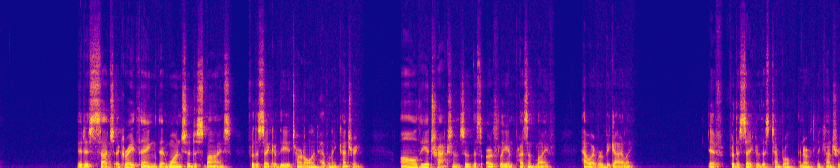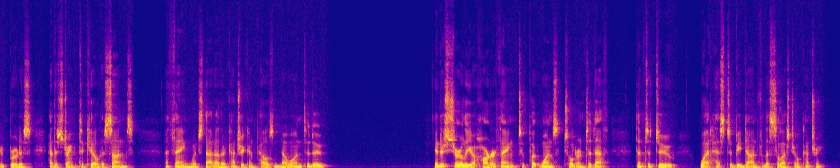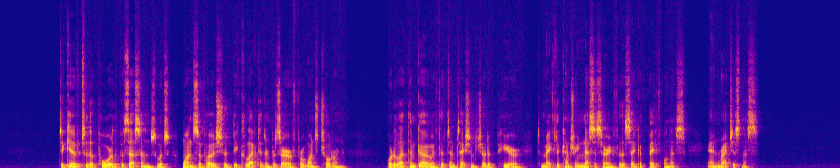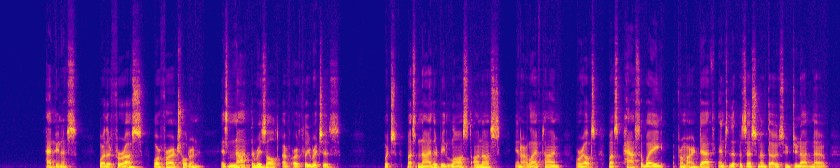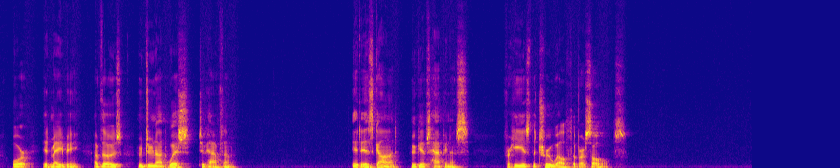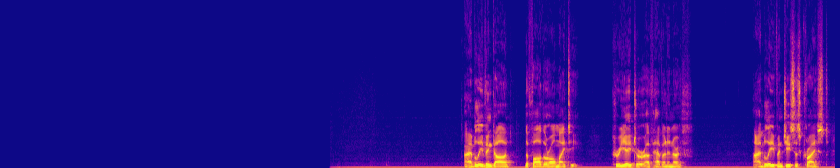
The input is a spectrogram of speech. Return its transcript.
it is such a great thing that one should despise, for the sake of the eternal and heavenly country, all the attractions of this earthly and present life, however beguiling. If, for the sake of this temporal and earthly country, Brutus had the strength to kill his sons, a thing which that other country compels no one to do, it is surely a harder thing to put one's children to death than to do what has to be done for the celestial country. To give to the poor the possessions which one supposed should be collected and preserved for one's children, or to let them go if the temptation should appear to make the country necessary for the sake of faithfulness and righteousness. Happiness, whether for us or for our children, is not the result of earthly riches, which must neither be lost on us in our lifetime, or else must pass away from our death into the possession of those who do not know, or, it may be, of those who do not wish to have them. It is God who gives happiness, for he is the true wealth of our souls. I believe in God, the Father Almighty, creator of heaven and earth. I believe in Jesus Christ,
